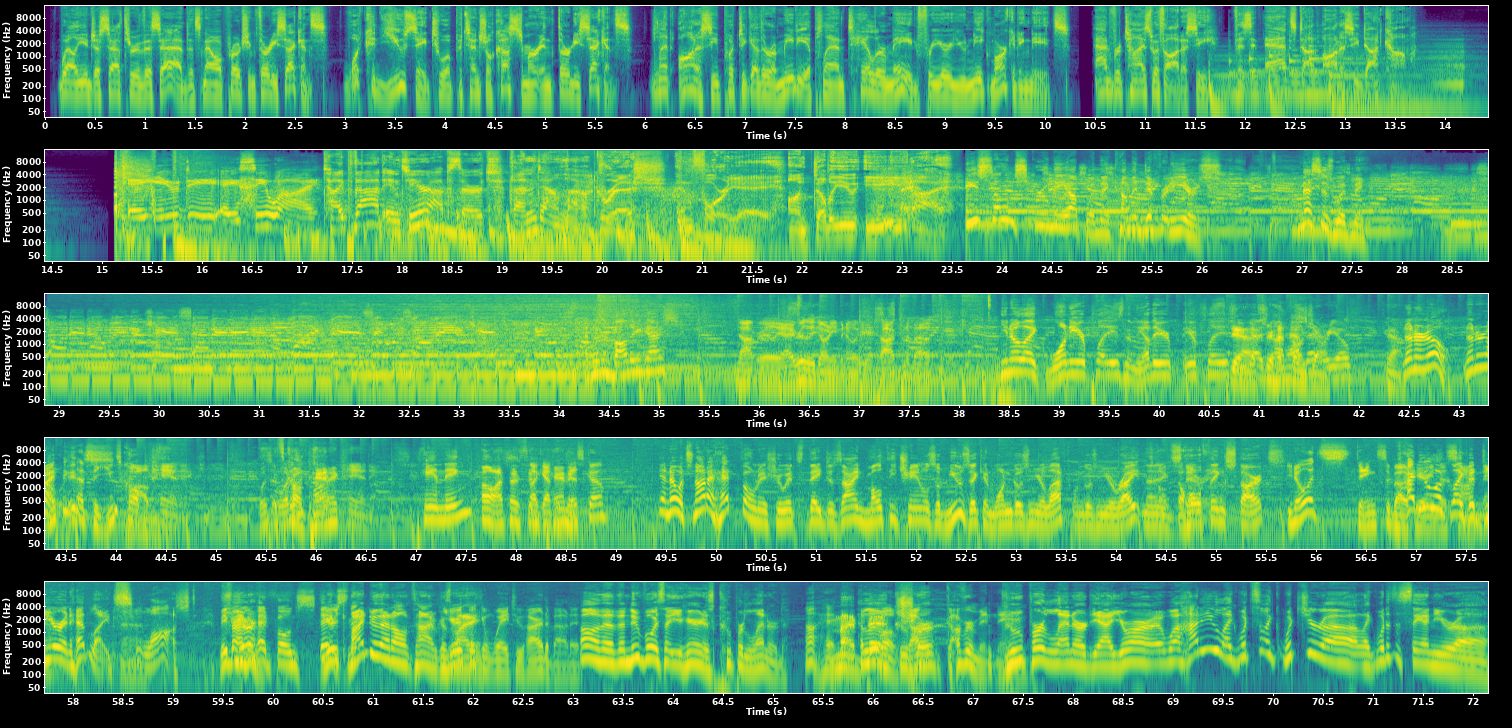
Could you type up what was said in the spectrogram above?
Well, you just sat through this ad that's now approaching 30 seconds. What could you say to a potential customer in 30 seconds? Let Audacy put together a media plan tailor made for your unique marketing needs. Advertise with Audacy. Visit ads.audacy.com. A U D A C Y. Type that into your app search, then download. Gresh and Fauria on WEEI. These songs screw me up when they come in different ears. Messes with me. Doesn't bother you guys? Not really. I really don't even know what you're talking about. You know, like one ear plays and then the other ear, ear plays. Yeah, you that's guys your not have headphone that? jack. Yeah. No, no, no, no, no, no. I think It's- that's a youth It's called problem. panic. What's it, It's what called is it Panic? Panic. Panning. Oh, I thought it said Like at the panic. disco? Yeah, no, it's not a headphone issue. It's they designed multi channels of music, and one goes in your left, one goes in your right, and then It's the called whole stereo. thing starts. You know what stinks about How do you hearing look this like a song deer now? in headlights? Yeah. Lost. Maybe Trying your to- headphones stink. Yours- Mine do that all the time because You're my thinking way too hard about it. oh the, the new voice that you're hearing is Cooper Leonard. Oh, hey. My Hello, bad, Cooper. gov- government name. Cooper Leonard. Yeah, you're well. How do you like? What's like? What's your uh like? What does it say on your uh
